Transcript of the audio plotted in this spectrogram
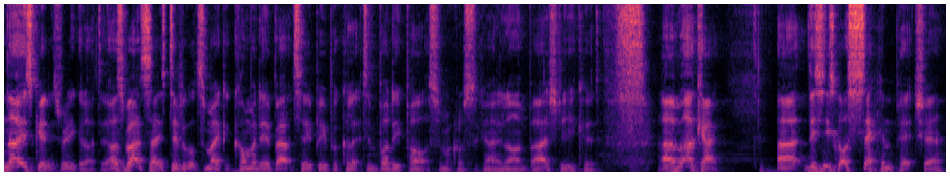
No, it's good. It's a really good idea. I was about to say it's difficult to make a comedy about two people collecting body parts from across the county line, but actually you could. Um, okay, uh, this he's got a second picture.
